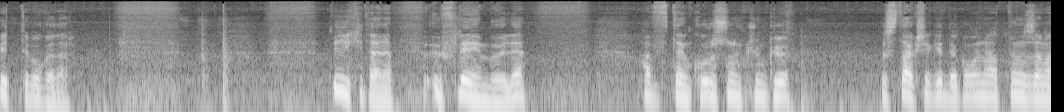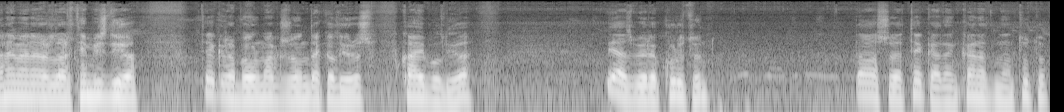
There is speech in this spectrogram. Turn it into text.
Bitti bu kadar. Bir iki tane üfleyin böyle. Hafiften kurusun çünkü ıslak şekilde kovana attığınız zaman hemen arılar temizliyor. Tekrar boğmak zorunda kalıyoruz. Kayboluyor. Biraz böyle kurutun. Daha sonra tekrardan kanadından tutup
